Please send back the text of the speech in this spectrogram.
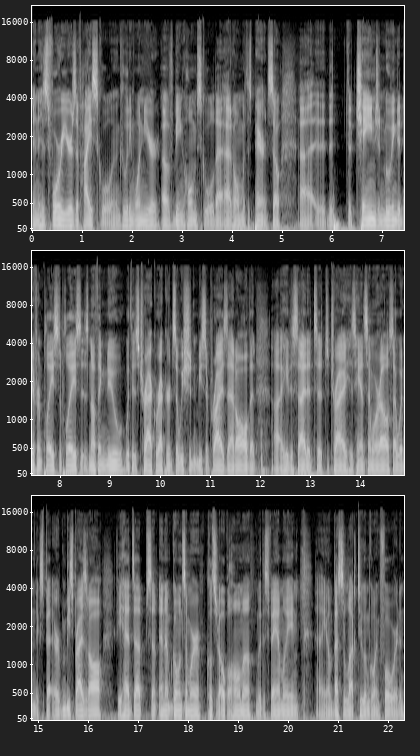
in his four years of high school, including one year of being homeschooled at, at home with his parents. So uh, the the change and moving to different place to place is nothing new with his track record. So we shouldn't be surprised at all that uh, he decided to, to try his hand somewhere else. I wouldn't expect or be surprised at all if he heads up some, end up going somewhere closer to Oklahoma with his family. And uh, you know, best of luck to him going forward. And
